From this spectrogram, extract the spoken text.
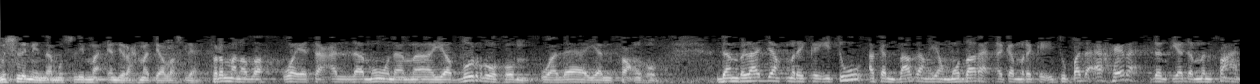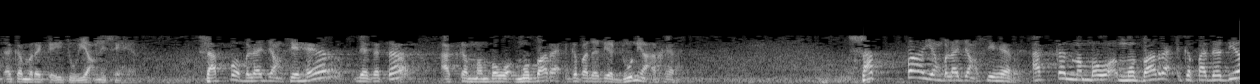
muslimin dan muslimat yang dirahmati Allah sekalian. Firman Allah, "Wa yata'allamuna ma yadhurruhum wa la yanfa'uhum." Dan belajar mereka itu akan barang yang mudarat akan mereka itu pada akhirat dan tiada manfaat akan mereka itu, yakni sihir. Siapa belajar sihir, dia kata akan membawa mudarat kepada dia dunia akhirat. Siapa yang belajar sihir akan membawa mudarat kepada dia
